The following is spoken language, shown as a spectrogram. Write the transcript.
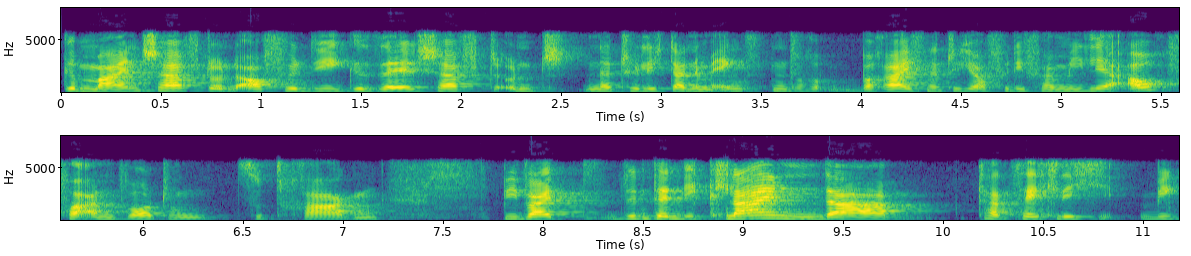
Gemeinschaft und auch für die Gesellschaft und natürlich dann im engsten Bereich natürlich auch für die Familie auch Verantwortung zu tragen. Wie weit sind denn die Kleinen da tatsächlich, wie,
